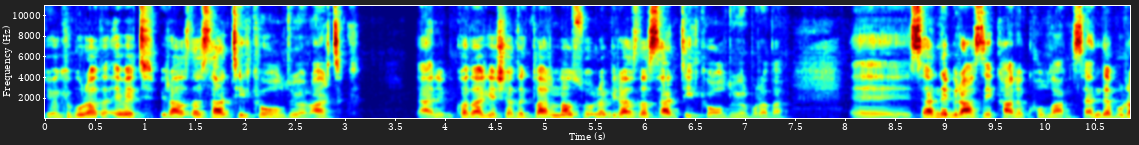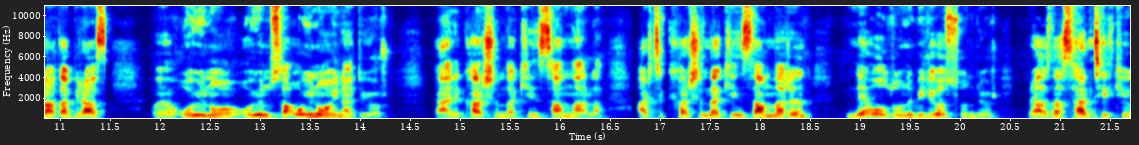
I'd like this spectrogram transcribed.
Diyor ki burada evet biraz da sen tilki ol diyor artık. Yani bu kadar yaşadıklarından sonra biraz da sen tilki ol diyor burada. Ee, sen de biraz zekanı kullan. Sen de burada biraz e, oyun o oyunsa oyun oyna diyor. Yani karşındaki insanlarla. Artık karşındaki insanların ne olduğunu biliyorsun diyor. Biraz da sen tilki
